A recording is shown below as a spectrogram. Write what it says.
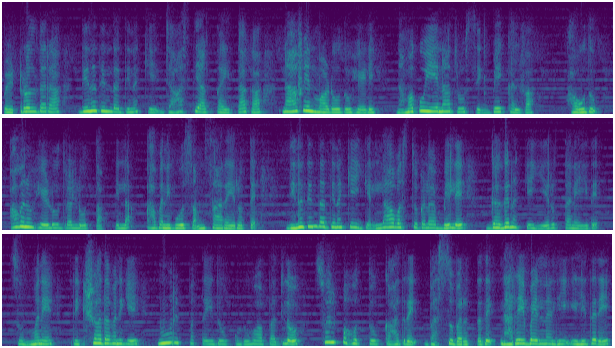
ಪೆಟ್ರೋಲ್ ದರ ದಿನದಿಂದ ದಿನಕ್ಕೆ ಜಾಸ್ತಿ ಆಗ್ತಾ ಇದ್ದಾಗ ನಾವೇನ್ ಮಾಡೋದು ಹೇಳಿ? ನಮಗೂ ಏನಾದರೂ ಸಿಗ್ಬೇಕಲ್ವಾ? ಹೌದು, ಅವನು ಹೇಳುವುದರಲ್ಲೂ ತಪ್ಪಿಲ್ಲ. ಅವನಿಗೂ ಸಂಸಾರ ಇರುತ್ತೆ. ದಿನದಿಂದ ದಿನಕ್ಕೆ ಎಲ್ಲ ವಸ್ತುಗಳ ಬೆಲೆ ಗಗನಕ್ಕೆ ಏರುತ್ತಾನೇ ಇದೆ. ಸುಮ್ಮನೆ ರಿಕ್ಷಾದವನಿಗೆ ನೂರಿಪ್ಪತ್ತೈದು ಕೊಡುವ ಬದಲು ಸ್ವಲ್ಪ ಹೊತ್ತು ಕಾದ್ರೆ ಬಸ್ಸು ಬರುತ್ತದೆ. ನರೇಬೈಲ್ನಲ್ಲಿ ಇಳಿದರೆ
